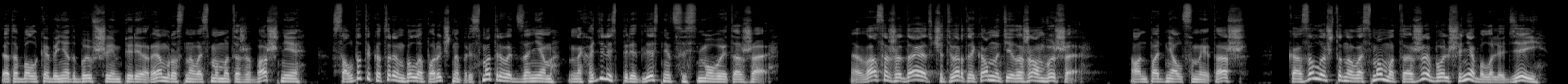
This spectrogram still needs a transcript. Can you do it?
Это был кабинет бывшей империи Ремрус на восьмом этаже башни, Солдаты, которым было поручено присматривать за ним, находились перед лестницей седьмого этажа. «Вас ожидают в четвертой комнате этажом выше». Он поднялся на этаж. Казалось, что на восьмом этаже больше не было людей,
